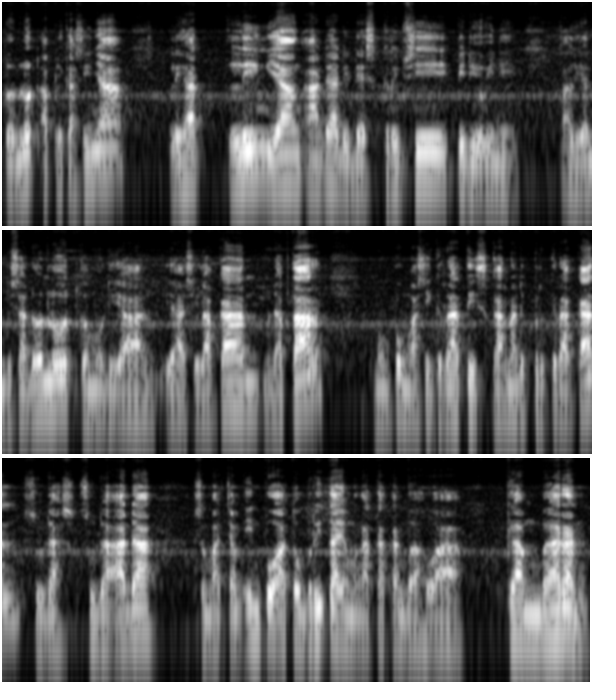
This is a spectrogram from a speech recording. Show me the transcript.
download aplikasinya, lihat link yang ada di deskripsi video ini. Kalian bisa download kemudian ya silakan mendaftar mumpung masih gratis karena diperkirakan sudah sudah ada semacam info atau berita yang mengatakan bahwa gambaran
